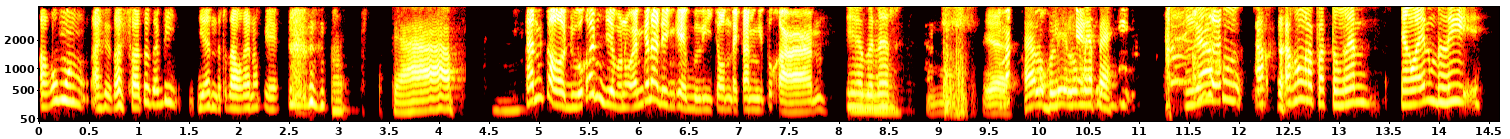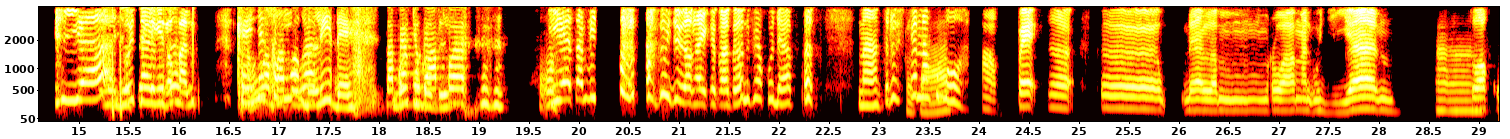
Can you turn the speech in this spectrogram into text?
aku mau ngasih tahu sesuatu tapi jangan tertawakan oke ya? Siap. Kan kalau dulu kan zaman UN kan ada yang kayak beli contekan gitu kan. Iya benar ya eh lu beli lu mete enggak aku aku, nggak patungan yang lain beli iya juta gitu Kayaknya semua beli deh. Tapi aku juga dapet. iya, tapi aku juga gak ikut patungan, tapi aku dapet. Nah, terus kan aku bawa HP ke ke dalam ruangan ujian. Uh. Tuh aku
